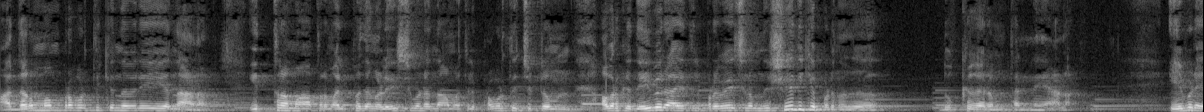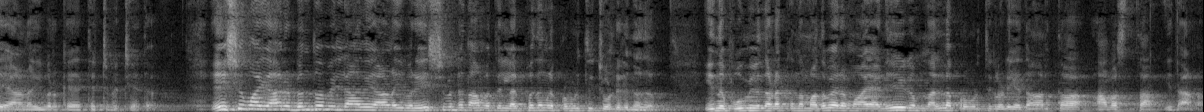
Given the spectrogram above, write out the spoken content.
അധർമ്മം പ്രവർത്തിക്കുന്നവരെ എന്നാണ്. ഇത്രമാത്രം അത്ഭുതങ്ങൾ യേശുവിന്റെ നാമത്തിൽ പ്രവർത്തിച്ചിട്ടും അവർക്ക് ദൈവരായത്തിൽ പ്രവേശനം നിഷേധിക്കപ്പെടുന്നത് ദുഃഖകരം തന്നെയാണ്. എവിടെയാണ് ഇവർക്ക് തെറ്റുപറ്റിയത്? യേശുവുമായി ആരും ബന്ധവുമില്ലാതെയാണ് ഇവർ യേശുവിന്റെ നാമത്തിൽ അത്ഭുതങ്ങൾ പ്രവർത്തിച്ചുകൊണ്ടിരുന്നത്. ഇന്ന് ഭൂമിയിൽ നടക്കുന്ന മതപരമായ അനേകം നല്ല പ്രവൃത്തികളുടെ യഥാർത്ഥ അവസ്ഥ ഇതാണ്.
